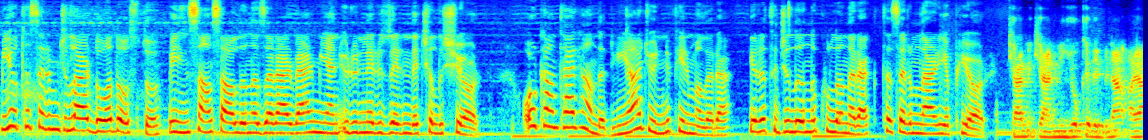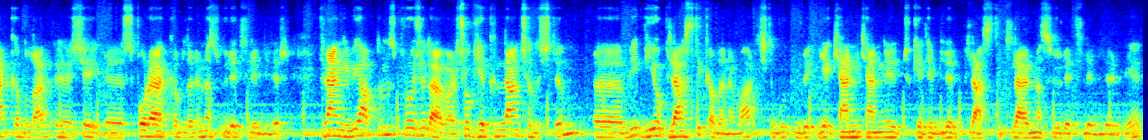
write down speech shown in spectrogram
Biyotasarımcılar doğa dostu ve insan sağlığına zarar vermeyen ürünler üzerinde çalışıyor. Orkan Telhan da dünyaca ünlü firmalara yaratıcılığını kullanarak tasarımlar yapıyor. kendi kendini yok edebilen ayakkabılar, e, şey e, spor ayakkabıları nasıl üretilebilir falan gibi yaptığımız projeler var. Çok yakından çalıştığım e, bir biyoplastik alanı var. İşte bu kendi kendini tüketebilir plastikler nasıl üretilebilir diye.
